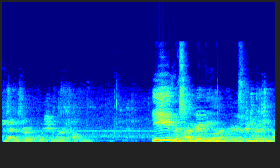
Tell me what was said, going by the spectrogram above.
y al otro le puede llamar Facu. Y me saqué vida porque estoy perdido.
